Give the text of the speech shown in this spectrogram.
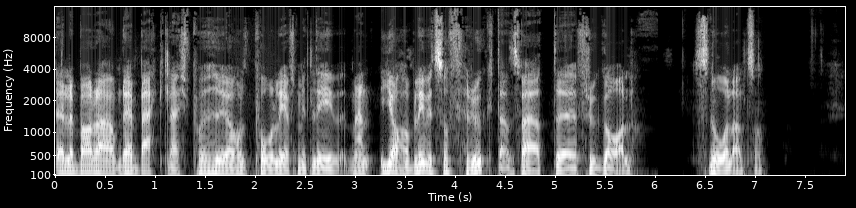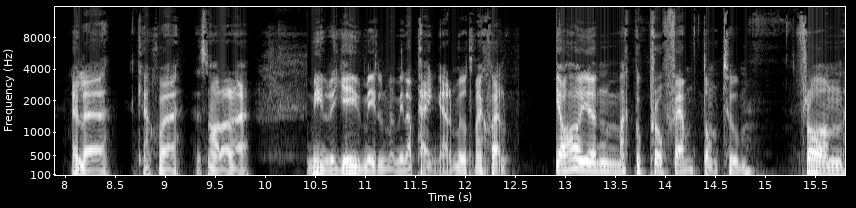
eller bara om det är en backlash på hur jag har hållit på och levt mitt liv. Men jag har blivit så fruktansvärt eh, frugal. Snål alltså. Eller kanske snarare mindre givmild med mina pengar mot mig själv. Jag har ju en Macbook Pro 15 tum. Från,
